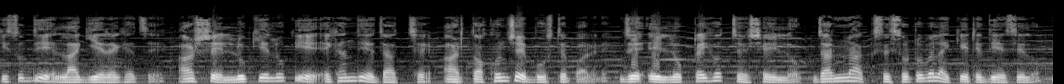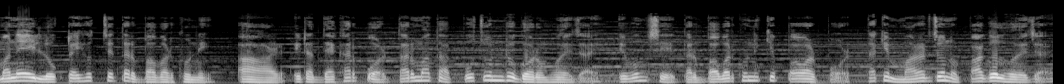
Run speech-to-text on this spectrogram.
কিছু দিয়ে লাগিয়ে রেখেছে, আর সে লুকিয়ে লুকিয়ে এখান দিয়ে যাচ্ছে। আর তখন সে বুঝতে পারে যে এই লোকটাই হচ্ছে সেই লোক, যার নাক সে ছোটবেলায় কেটে দিয়েছিল। মানে এই লোকটাই হচ্ছে তার বাবার খুনি। আর এটা দেখার পর তার মাথা প্রচণ্ড গরম হয়ে যায় এবং সে তার বাবার খুনিকে পাওয়ার পর তাকে মারার জন্য পাগল হয়ে যায়।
